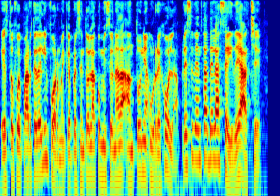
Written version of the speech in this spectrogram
Esto fue parte del informe que presentó la comisionada Antonia Urrejola, presidenta de la CIDH.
